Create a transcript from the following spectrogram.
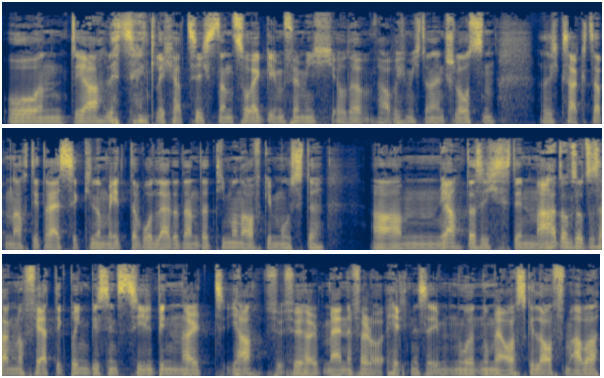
Und ja, letztendlich hat sich dann so ergeben für mich oder habe ich mich dann entschlossen, dass ich gesagt habe, nach die 30 Kilometer, wo leider dann der Timon aufgehen musste, ähm, ja, dass ich den Marathon sozusagen noch fertig bringe bis ins Ziel, bin halt, ja, für, für halt meine Verhältnisse eben nur, nur mehr ausgelaufen, aber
